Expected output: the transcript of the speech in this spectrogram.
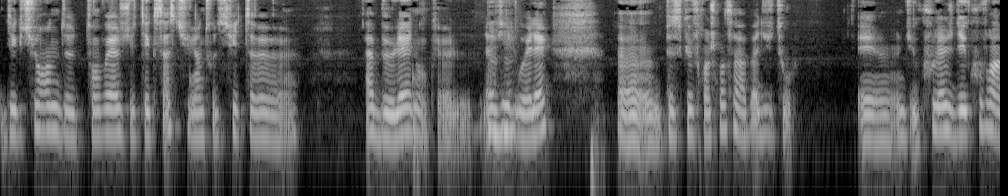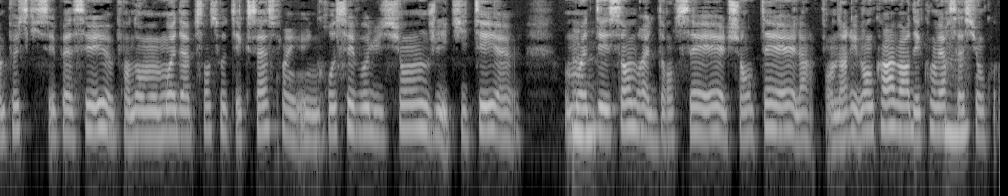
dès que tu rentres de ton voyage du Texas, tu viens tout de suite à Belay donc la mhm. ville où elle est parce que franchement ça va pas du tout. Et du coup là, je découvre un peu ce qui s'est passé pendant mon mois d'absence au Texas. Enfin, il y a eu une grosse évolution. Je l'ai quitté au mois de mhm. décembre, elle dansait, elle chantait, là, on arrive encore à avoir des conversations, mhm. quoi.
